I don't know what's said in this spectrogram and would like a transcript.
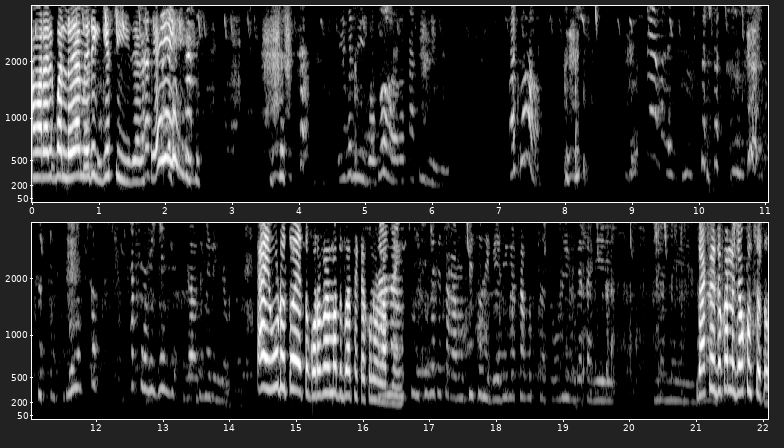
আমার আরেকবার লই আমি এদিকে গেছি গেছি এই এই, এই। এবার নিব গো কাকে নিব? আচ্ছা এই উঠো তো এত গরমের মধ্যে ব্যথা থাকা কোনো লাভ নেই। মানে ডাক্তারের দোকানে যাও খুলছো তো?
